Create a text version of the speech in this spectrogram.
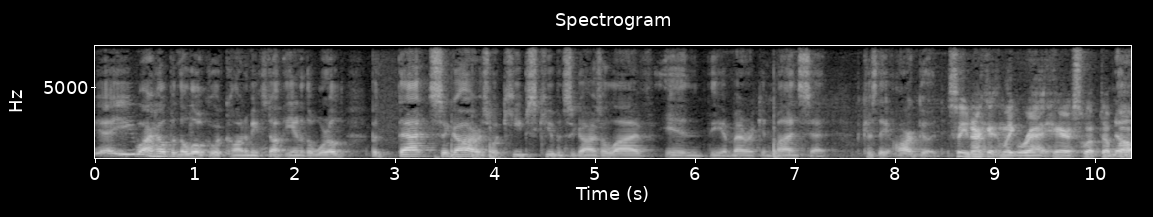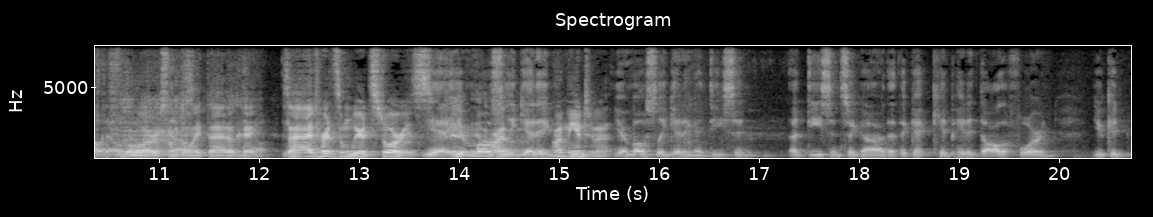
yeah, you are helping the local economy. It's not the end of the world, but that cigar is what keeps Cuban cigars alive in the American mindset because they are good. So you're not getting like rat hair swept up No, off the no, floor no, or something like that. Okay. So I've heard some weird stories. Yeah, you're uh, mostly on- getting on the internet. You're mostly getting a decent a decent cigar that the kid paid a dollar for, and you could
